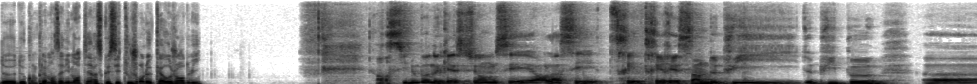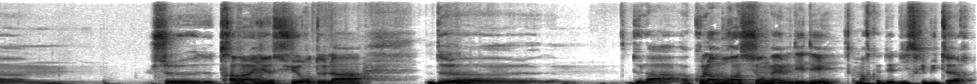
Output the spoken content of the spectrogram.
de compléments alimentaires. Est-ce que c'est toujours le cas aujourd'hui? Alors c'est une bonne question. C'est alors là c'est très très récent depuis depuis peu. Euh, je travaille sur de la de la collaboration à MDD, marque de distributeur,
